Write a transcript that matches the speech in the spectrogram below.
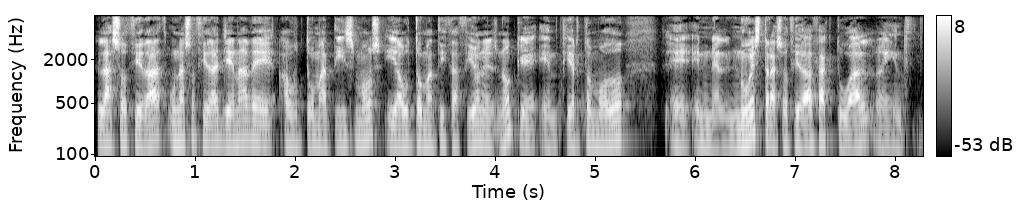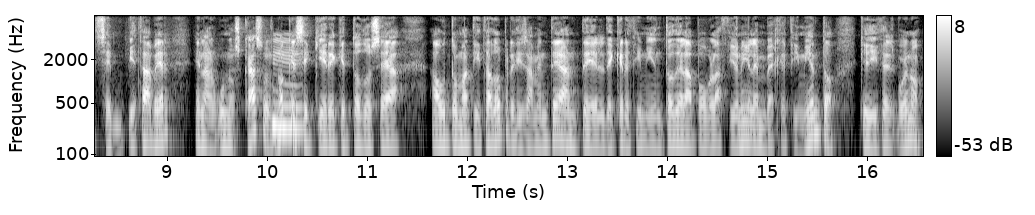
la sociedad, una sociedad llena de automatismos y automatizaciones, ¿no? Que en cierto modo eh, en nuestra sociedad actual eh, se empieza a ver en algunos casos, ¿no? Que se quiere que todo sea automatizado precisamente ante el decrecimiento de la población y el envejecimiento. Que dices, bueno,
